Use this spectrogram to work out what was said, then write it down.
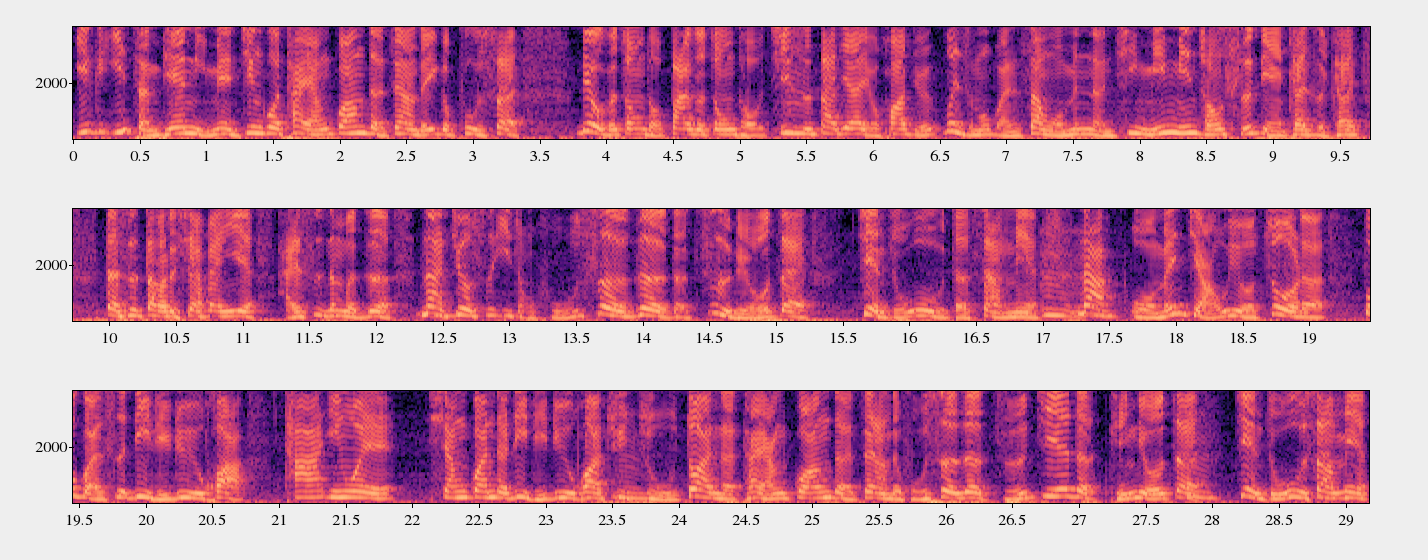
一个一整天里面经过太阳光的这样的一个曝晒六个钟头、八个钟头，其实大家有发觉，为什么晚上我们冷气明明从十点开始开，但是到了下半夜还是那么热？那就是一种辐射热的滞留在建筑物的上面。那我们假如有做了，不管是立体绿化，它因为相关的立体绿化去阻断了太阳光的这样的辐射热，直接的停留在建筑物上面，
